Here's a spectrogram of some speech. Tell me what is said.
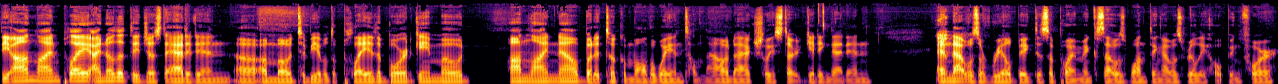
the online play, I know that they just added in uh, a mode to be able to play the board game mode online now, but it took them all the way until now to actually start getting that in. Yep. And that was a real big disappointment because that was one thing I was really hoping for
